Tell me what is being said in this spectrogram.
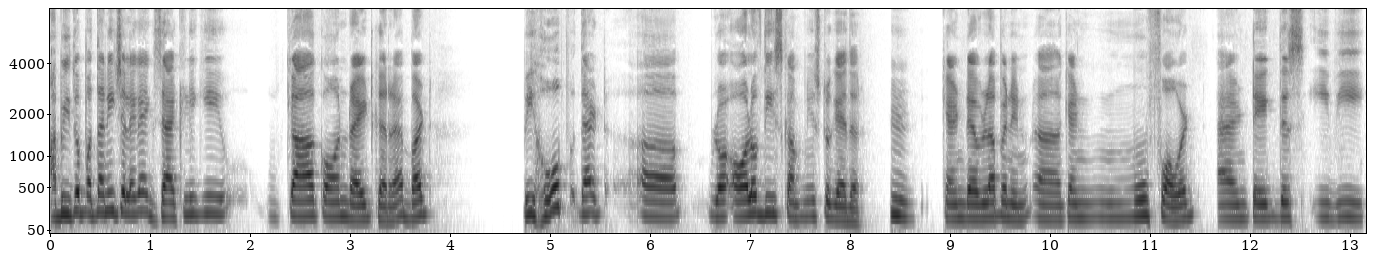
अभी तो पता नहीं चलेगा exactly कि क्या कौन right कर रहा है, but we hope that uh, lo- all of these companies together Hmm. can develop and in- uh, can move forward and take this EV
